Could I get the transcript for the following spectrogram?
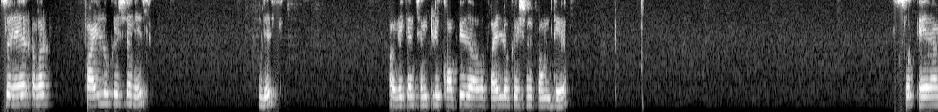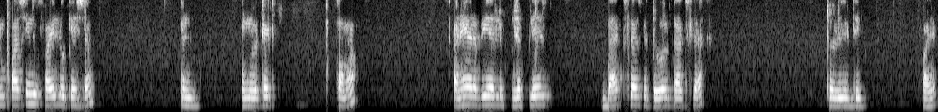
so here our file location is this or we can simply copy our file location from there. So here I'm passing the file location in inverted comma. And here we replace backslash with double backslash to read the file.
